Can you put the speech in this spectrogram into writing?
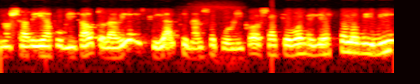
no se había publicado todavía y sí, al final se publicó. O sea que bueno, yo esto lo viví,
